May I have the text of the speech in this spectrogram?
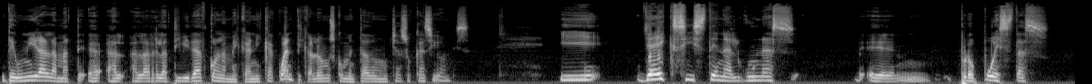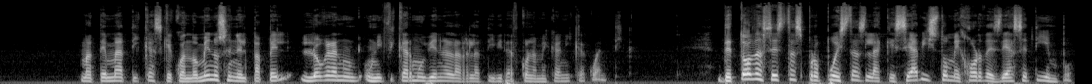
de unir a la, relatividad con la mecánica cuántica, lo hemos comentado en muchas ocasiones. Y ya existen algunas eh, propuestas matemáticas que cuando menos en el papel logran unificar muy bien a la relatividad con la mecánica cuántica. De todas estas propuestas, la que se ha visto mejor desde hace tiempo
